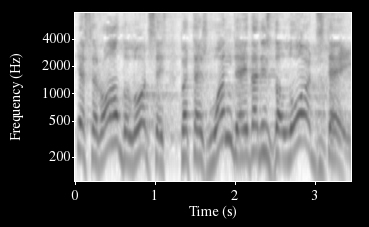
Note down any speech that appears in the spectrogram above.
Yes, they're all the Lord's days, but there's one day that is the Lord's day.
